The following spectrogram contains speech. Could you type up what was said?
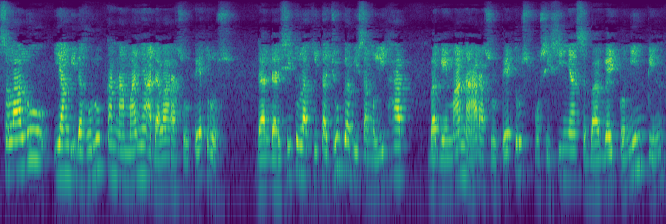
Selalu yang didahulukan namanya adalah Rasul Petrus. Dan dari situlah kita juga bisa melihat bagaimana Rasul Petrus posisinya sebagai pemimpin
